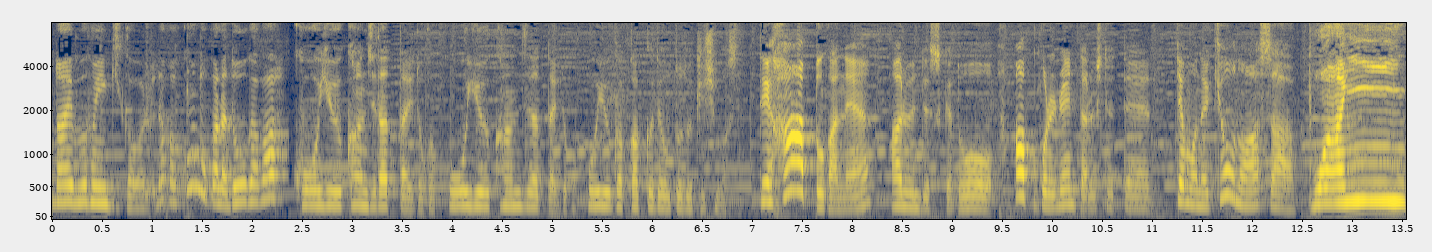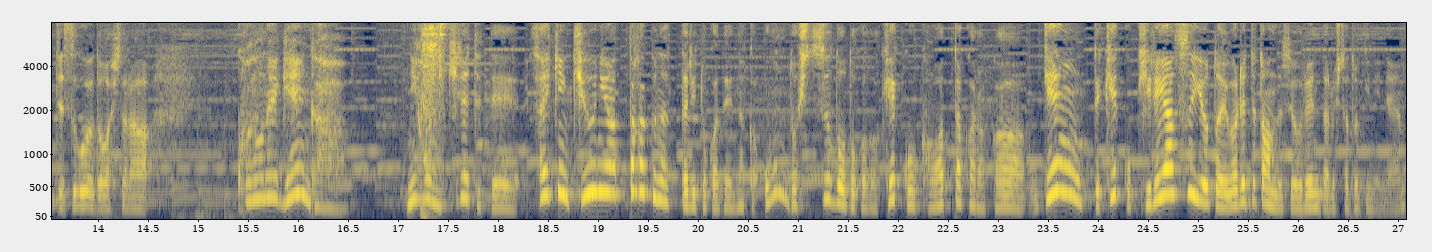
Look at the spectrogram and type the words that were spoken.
だいぶ雰囲気変わる。だから今度から動画は、こういう感じだったりとか、こういう感じだったりとか、こういう画角でお届けします。で、ハープがね、あるんですけど、ハープこれレンタルしてて、でもね、今日の朝、ボワイーンってすごい音がしたら、このね、弦が、2本切れてて、最近急に暖かくなったりとかで、なんか温度、湿度とかが結構変わったからか、弦って結構切れやすいよと言われてたんですよ、レンタルした時にね。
